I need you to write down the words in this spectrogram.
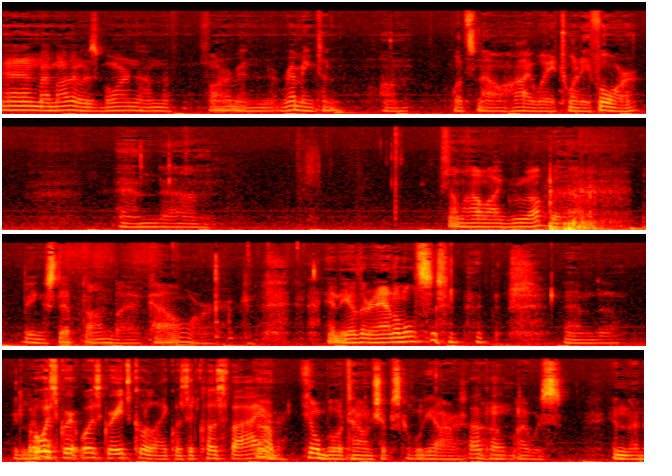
And my mother was born on the farm in Remington, on what's now Highway 24. And um, somehow I grew up without being stepped on by a cow or any other animals. and uh, What was what was grade school like? Was it close by? Oh, Or? Gilboa Township School, yeah. Okay. Um, I was in the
